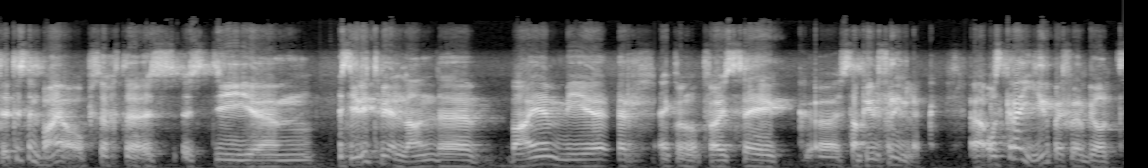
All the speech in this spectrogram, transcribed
dit is in baie opsigte is is die ehm um, is hierdie twee lande baie meer ek wil wou sê uh, stampioenvriendelik. Uh, ons kry hier byvoorbeeld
